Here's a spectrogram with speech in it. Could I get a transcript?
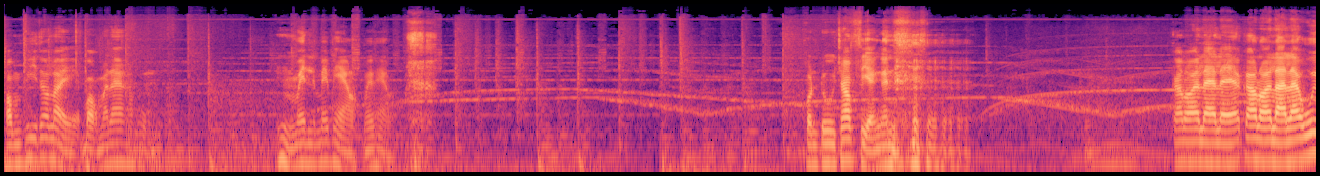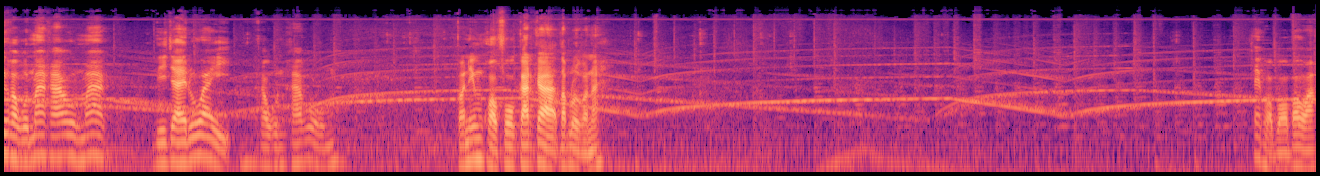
คอมพี่เท่าไหร่ บอกไม่ได้ครับผม ไม่ไม่แพงหรอก ไม่แพงหรอก คนดูชอบเสียเงินเก้าร้อยไลน์แล้วเก้าร้อยไลน์แล้วอุ้ยขอบคุณมากครับขอบคุณมาก ดีใจด้วยขอบคุณครับผม ตอนนี้ผมขอโฟกัสกับตำรวจก่อนนะใช่ผอบอปะวะ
